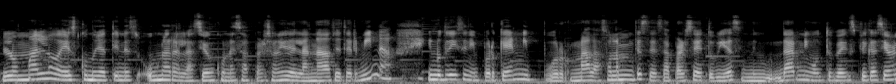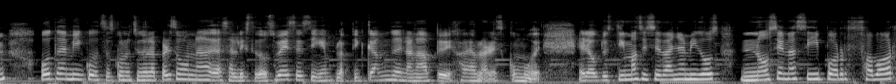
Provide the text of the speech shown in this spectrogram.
Lo malo es cuando ya tienes una relación con esa persona y de la nada te termina y no te dice ni por qué ni por nada, solamente se desaparece de tu vida sin dar ningún tipo de explicación. O también cuando estás conociendo a la persona, ya saliste dos veces, siguen platicando y de la nada te deja de hablar. Es como de el autoestima si se daña, amigos, no sean así, por favor.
